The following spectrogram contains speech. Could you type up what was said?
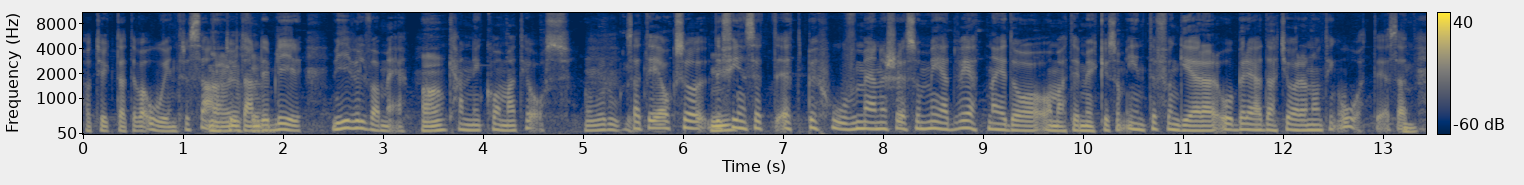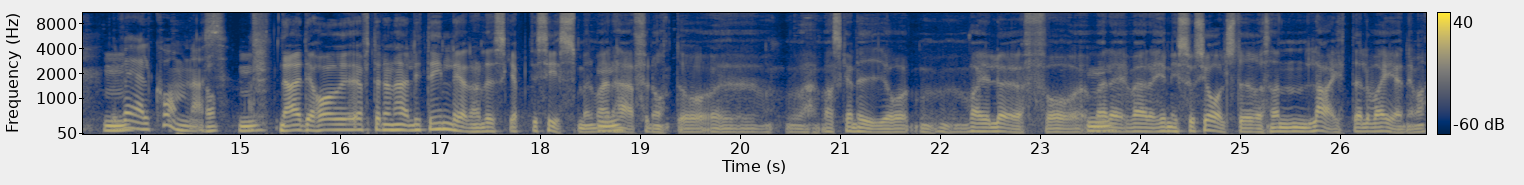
har tyckt att det var ointressant. Nej, utan det. det blir, vi vill vara med. Ja. Kan ni komma till oss? Ja, så att det, är också, mm. det finns ett, ett behov. Människor är så medvetna idag om att det är mycket som inte fungerar och beredda att göra någonting åt det. Så att mm. det mm. välkomnas. Ja. Mm. Nej, det har efter den här lite inledande skepticismen. Vad är det här för något? Och, uh, vad ska ni? Och, vad är LÖF? Och, Mm. Vad, är det, vad är, det, är ni Socialstyrelsen light eller vad är ni? Va?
